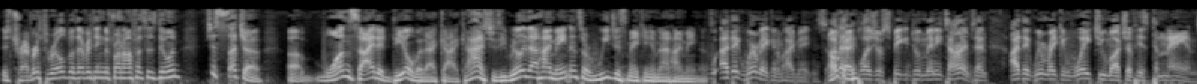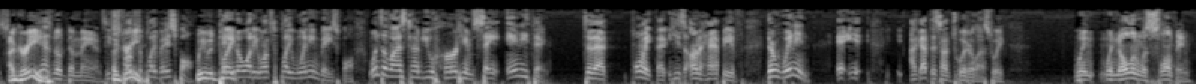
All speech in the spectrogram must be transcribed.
Is Trevor thrilled with everything the front office is doing? It's just such a, a one-sided deal with that guy. Gosh, is he really that high maintenance, or are we just making him that high maintenance? I think we're making him high maintenance. I've Okay. had the pleasure of speaking to him many times, and I think we're making way too much of his demands. Agreed. He has no demands. He just wants to play baseball. We would play- And you know what? He wants to play winning baseball. When's the last time you heard him say anything to that point that he's unhappy if they're winning? Eh, eh, I got this on Twitter last week. When when Nolan was slumping,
